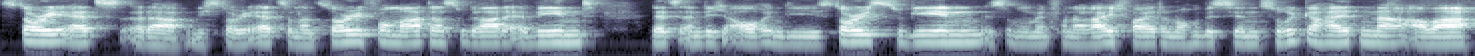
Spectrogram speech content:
Story Ads oder nicht Story Ads, sondern Story Formate hast du gerade erwähnt. Letztendlich auch in die Stories zu gehen, ist im Moment von der Reichweite noch ein bisschen zurückgehaltener, aber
